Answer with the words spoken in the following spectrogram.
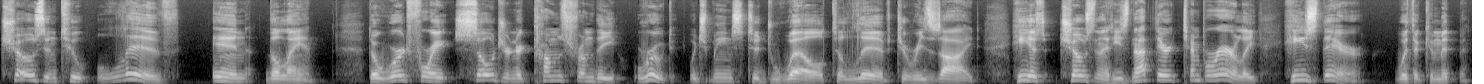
chosen to live in the land. The word for a sojourner comes from the root, which means to dwell, to live, to reside. He has chosen that. He's not there temporarily, he's there with a commitment.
